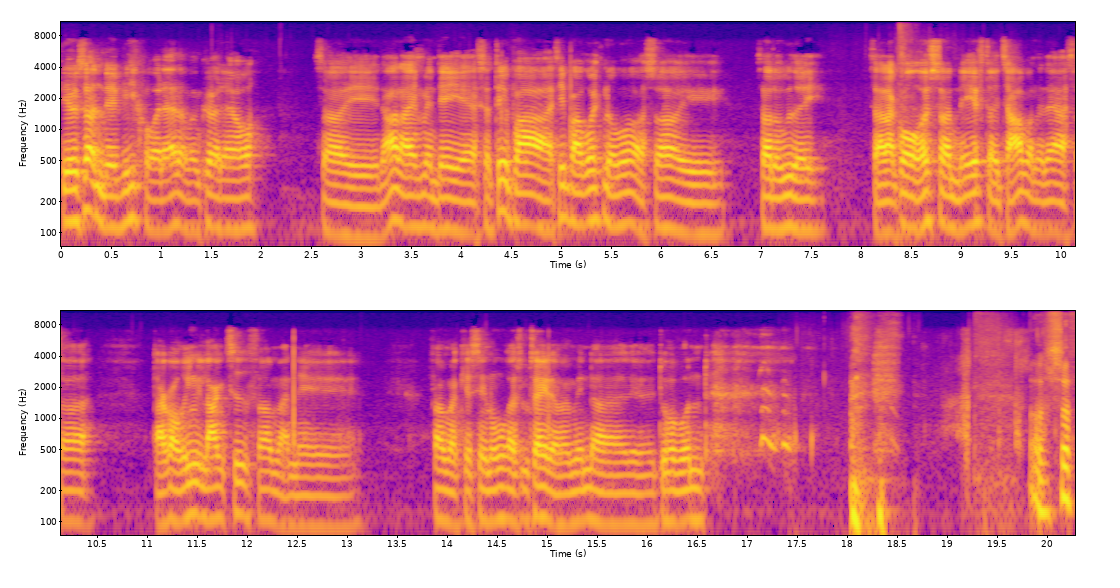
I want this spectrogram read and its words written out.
Det er jo sådan, det vilkårene er, når man kører derovre. Så øh, nej, nej, men det, altså, det er bare, det er bare rygnummer, og så, øh, så er der ud af. Så der går også sådan efter etaperne der, så der går rimelig lang tid, før man, øh, før man kan se nogle resultater, medmindre øh, du har vundet. og så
